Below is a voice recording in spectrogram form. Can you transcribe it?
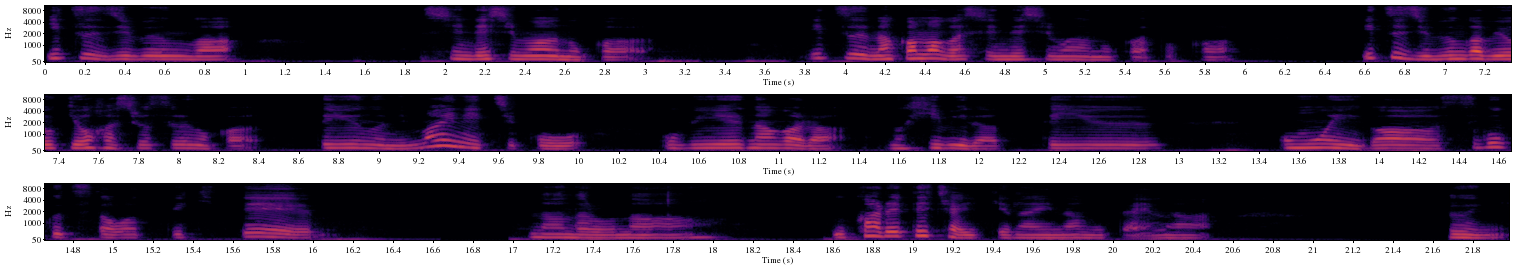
いつ自分が死んでしまうのか、いつ仲間が死んでしまうのかとか、いつ自分が病気を発症するのかっていうのに毎日こう、怯えながらの日々だっていう思いがすごく伝わってきて、なんだろうな、浮かれてちゃいけないなみたいな風に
